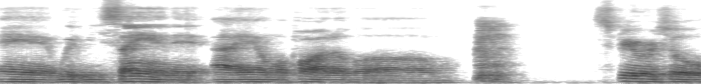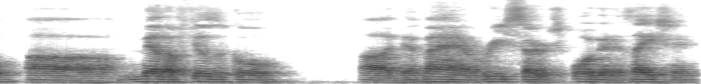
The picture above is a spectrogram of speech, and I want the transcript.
And with me saying that, I am a part of a um, spiritual, uh, metaphysical, uh, divine research organization.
